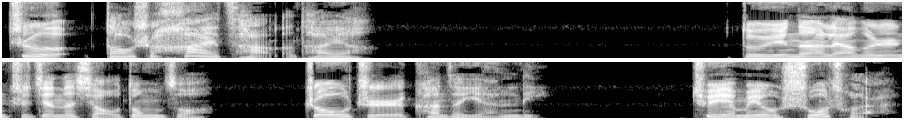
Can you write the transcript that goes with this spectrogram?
这倒是害惨了他呀。对于那两个人之间的小动作，周芷看在眼里。却也没有说出来，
